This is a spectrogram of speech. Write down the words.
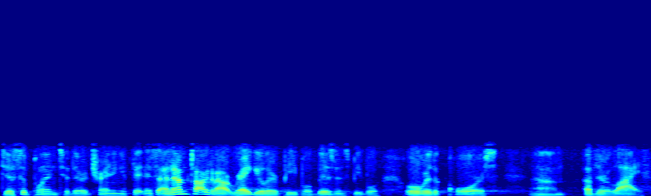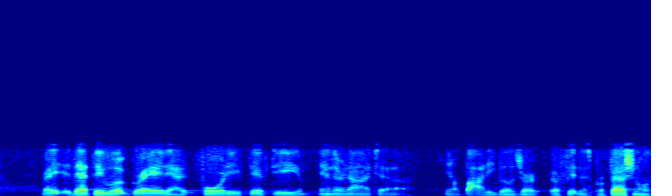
disciplined to their training and fitness, and I'm talking about regular people, business people, over the course um, of their life, right? That they look great at 40, 50, and they're not, uh, you know, bodybuilders or, or fitness professionals.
